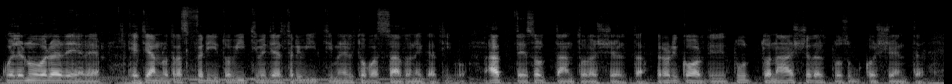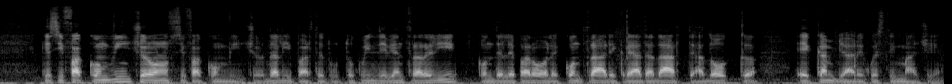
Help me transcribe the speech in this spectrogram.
quelle nuvole nere che ti hanno trasferito vittime di altre vittime nel tuo passato negativo. A te soltanto la scelta, però ricorditi tutto nasce dal tuo subconsciente che si fa convincere o non si fa convincere, da lì parte tutto, quindi devi entrare lì con delle parole contrarie create ad arte, ad hoc e cambiare queste immagini.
